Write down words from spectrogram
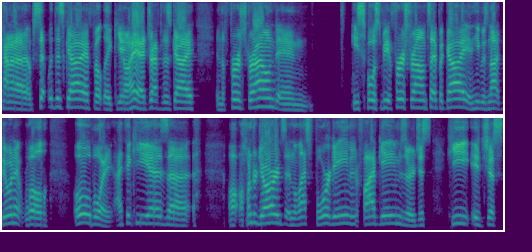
kind of upset with this guy. I felt like, you know, hey, I drafted this guy in the first round and he's supposed to be a first round type of guy and he was not doing it. Well, oh boy, I think he has uh, 100 yards in the last four games or five games or just he it just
